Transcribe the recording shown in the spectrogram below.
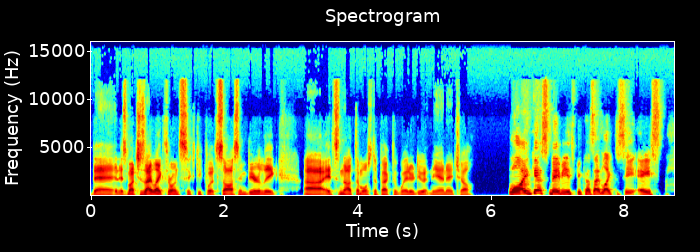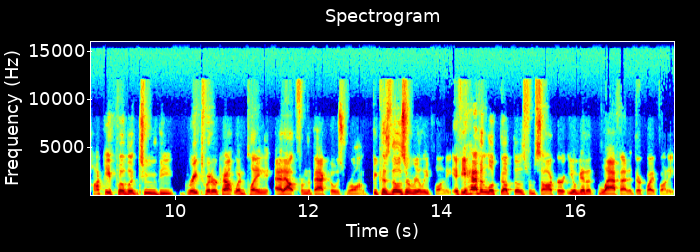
than as much as I like throwing 60 foot sauce in beer league. Uh, it's not the most effective way to do it in the NHL. Well, I guess maybe it's because I'd like to see a hockey equivalent to the great Twitter account when playing at out from the back goes wrong, because those are really funny. If you haven't looked up those from soccer, you'll get a laugh at it. They're quite funny.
